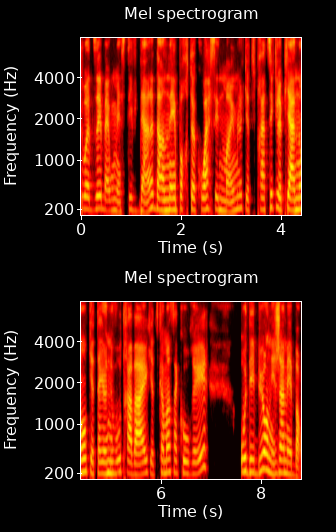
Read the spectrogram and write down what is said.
dois dire, ben oui, mais c'est évident, dans n'importe quoi, c'est de même, que tu pratiques le piano, que tu as un nouveau travail, que tu commences à courir. Au début, on n'est jamais bon.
